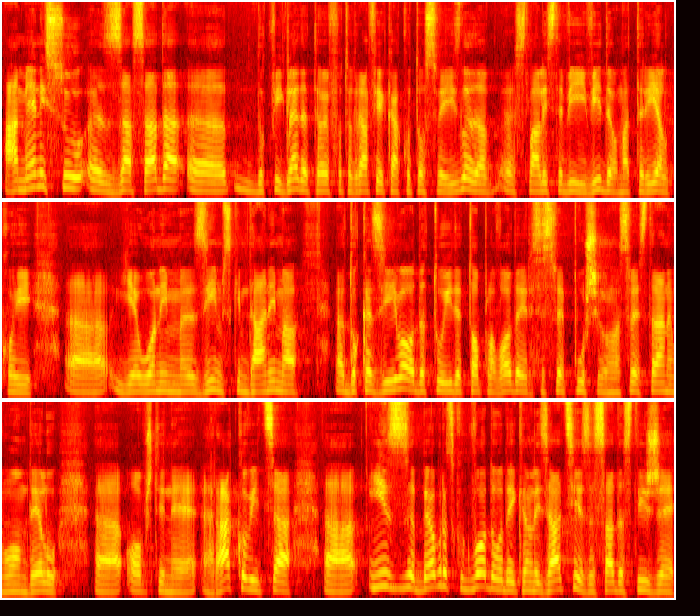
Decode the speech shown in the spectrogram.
A meni su e, za sada, e, dok vi gledate ove fotografije kako to sve izgleda, e, slali ste vi i video materijal koji je u onim zimskim danima dokazivao da tu ide topla voda jer se sve pušilo na sve strane u ovom delu opštine Rakovica. Iz Beogradskog vodovoda i kanalizacije za sada stiže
